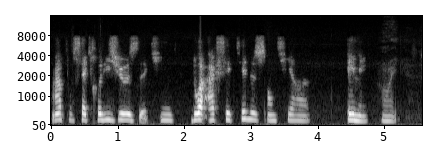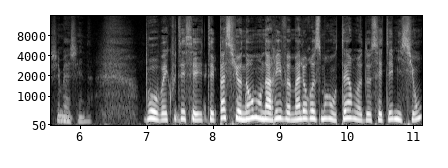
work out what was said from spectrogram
hein, pour cette religieuse qui doit accepter de se sentir euh, aimée. Oui, j'imagine. Bon, bah écoutez, c'était passionnant. On arrive malheureusement au terme de cette émission.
